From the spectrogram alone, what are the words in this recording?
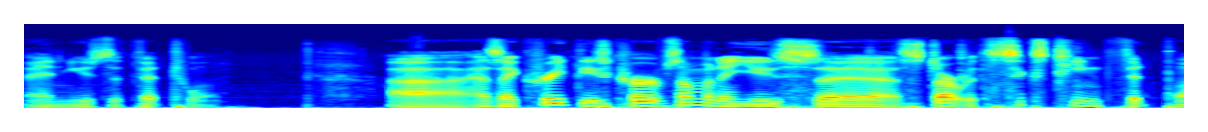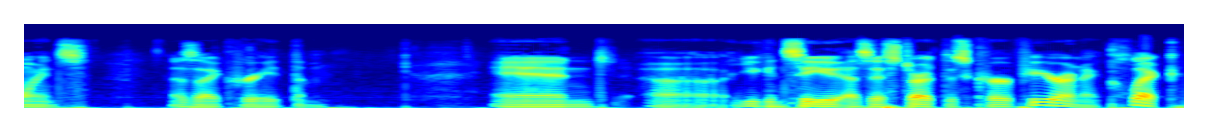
and use the fit tool. Uh, as I create these curves, I'm going to use uh, start with 16 fit points as I create them. And uh, you can see as I start this curve here and I click,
